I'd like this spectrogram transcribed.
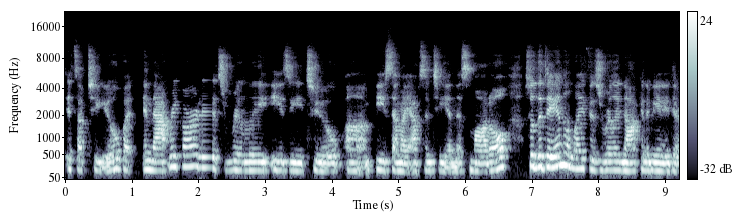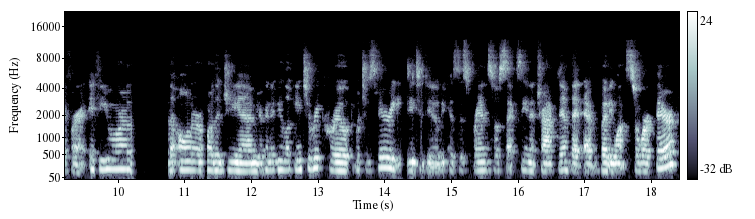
it's up to you. But in that regard, it's really easy to um, be semi absentee in this model. So the day in the life is really not going to be any different. If you are the owner or the GM, you're going to be looking to recruit, which is very easy to do because this brand's so sexy and attractive that everybody wants to work there.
